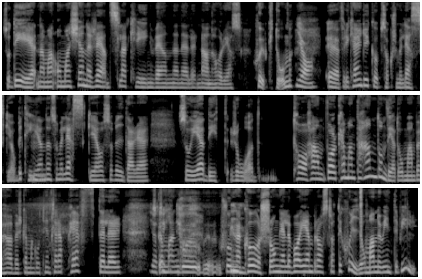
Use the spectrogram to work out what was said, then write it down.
Så det är när man, om man känner rädsla kring vännen eller den anhörigas sjukdom. Ja, eh, För det kan ju dyka upp saker som är läskiga och beteenden som är läskiga och så vidare. Så är ditt råd ta hand, var kan man ta hand om det då om man behöver? Ska man gå till en terapeut eller Jag ska man gå sjunga körsång eller vad är en bra strategi om man nu inte vill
